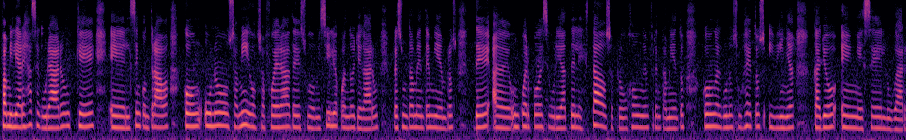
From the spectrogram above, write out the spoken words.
Familiares aseguraron que él se encontraba con unos amigos afuera de su domicilio cuando llegaron presuntamente miembros de eh, un cuerpo de seguridad del Estado. Se produjo un enfrentamiento con algunos sujetos y Viña cayó en ese lugar.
